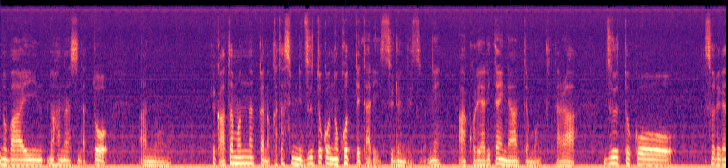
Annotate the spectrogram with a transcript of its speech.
の場合の話だとあの結構頭の中の片隅にずっとこう残ってたりするんですよね。あこれやりたいなって思ってたらずっとこうそれが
